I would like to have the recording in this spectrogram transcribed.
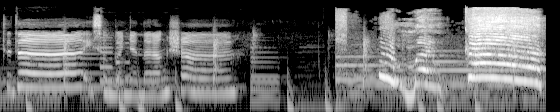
tada! Isang ganyan na lang siya. Oh my God!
